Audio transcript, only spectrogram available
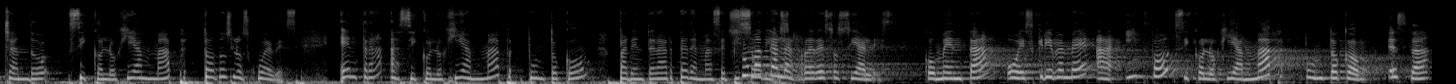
Escuchando Psicología MAP todos los jueves. Entra a psicologiamap.com para enterarte de más episodios. Súmate a las redes sociales comenta o escríbeme a infopsicologiamap.com. Esta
